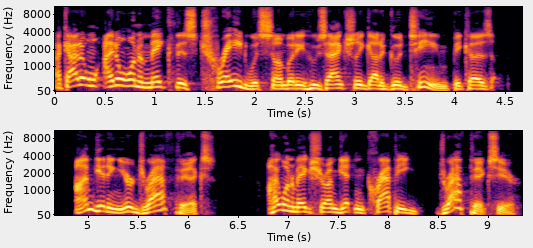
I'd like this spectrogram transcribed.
Like I don't I don't want to make this trade with somebody who's actually got a good team because I'm getting your draft picks. I want to make sure I'm getting crappy draft picks here.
